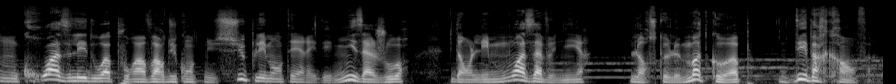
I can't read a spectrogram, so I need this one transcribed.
On croise les doigts pour avoir du contenu supplémentaire et des mises à jour dans les mois à venir lorsque le mode coop débarquera enfin.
